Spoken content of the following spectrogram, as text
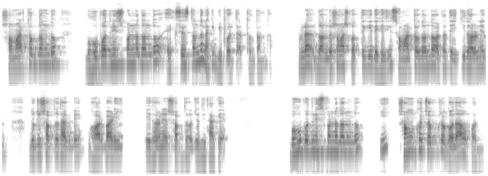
সমার্থক দ্বন্দ্ব, বহুপদ নিষ্পন্ন দ্বন্দ্ব, এক্সেস দ্বন্দ্ব নাকি বিপরীতার্থক দ্বন্দ্ব? আমরা দ্বন্দ্ব সমাস করতে গিয়ে দেখেছি সমার্থক দ্বন্দ্ব অর্থাৎ একই ধরনের দুটি শব্দ থাকবে? ঘর বাড়ি এই ধরনের শব্দ যদি থাকে। বহুপদ নিষ্পন্ন দ্বন্দ্ব কি? শঙ্খ চক্র গদা ও পদ্ম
